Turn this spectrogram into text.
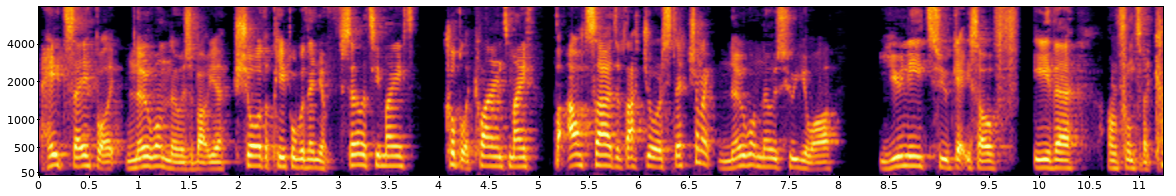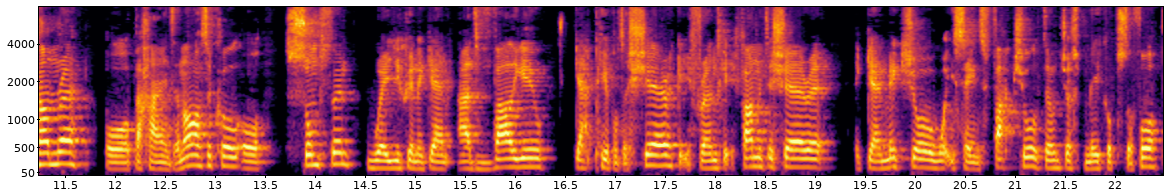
I hate to say it, but like no one knows about you. Sure, the people within your facility might, a couple of clients might, but outside of that jurisdiction, like no one knows who you are. You need to get yourself either on front of a camera or behind an article or something where you can again add value, get people to share it, get your friends, get your family to share it. Again, make sure what you're saying is factual. Don't just make up stuff up.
